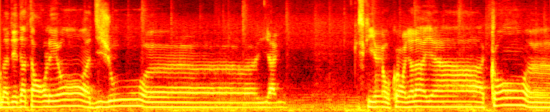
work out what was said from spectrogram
On a des dates à Orléans, à Dijon. Euh, il y a Qu'est-ce qu'il y a encore? Il y en a, il y a Caen, euh,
